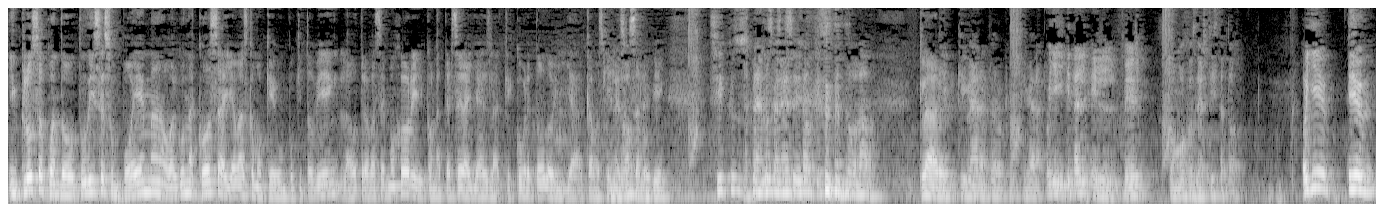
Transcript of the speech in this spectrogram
Incluso cuando tú dices un poema o alguna cosa, ya vas como que un poquito bien, la otra va a ser mejor y con la tercera ya es la que cubre todo y ya acabas con eso, sale bien. Sí, cosas, cosas así. Que eso en todo lado. Claro. Qué, gara, pero qué, gara. Oye, ¿y qué tal el ver con ojos de artista todo? Oye, eh,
